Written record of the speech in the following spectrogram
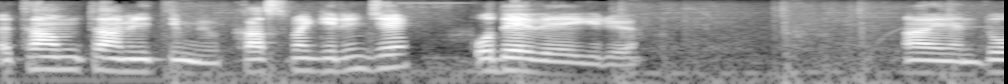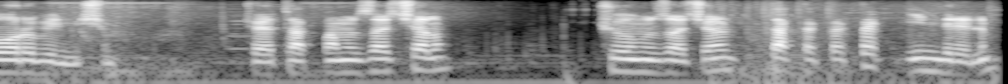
e, Tam tahmin ettiğim gibi. Kasma girince o devreye giriyor. Aynen doğru bilmişim. Şöyle taklamızı açalım. Q'umuzu açalım. Tak tak tak tak indirelim.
